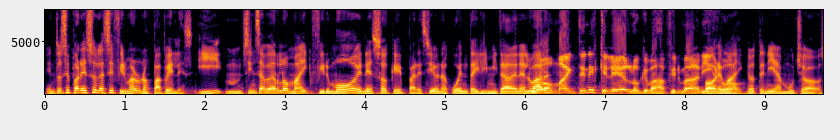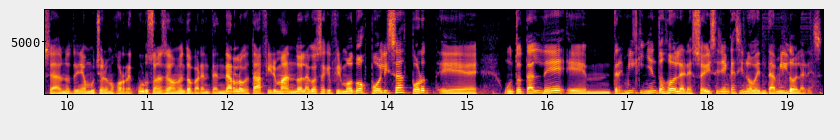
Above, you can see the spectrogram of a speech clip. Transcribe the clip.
Entonces para eso le hace firmar unos papeles. Y mm, sin saberlo, Mike firmó en eso que parecía una cuenta ilimitada en el bar. No, Mike, tenés que leer lo que vas a firmar, Pobre hijo. Mike, no tenía mucho, o sea, no tenía mucho a lo mejor recurso en ese momento para entender lo que estaba firmando. La cosa es que firmó dos pólizas por eh, un total de eh, 3.500 dólares. Hoy serían casi 90.000 dólares.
